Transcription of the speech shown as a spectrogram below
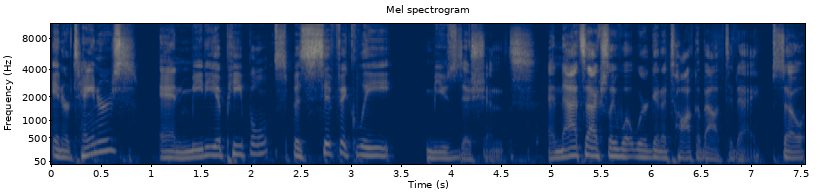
entertainers and media people, specifically musicians. And that's actually what we're going to talk about today. So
